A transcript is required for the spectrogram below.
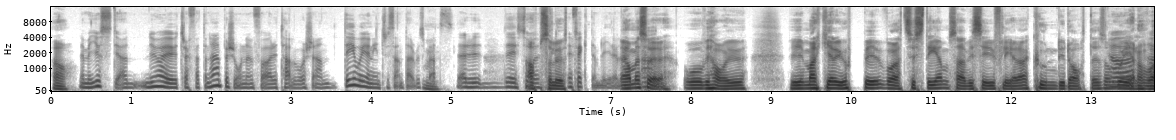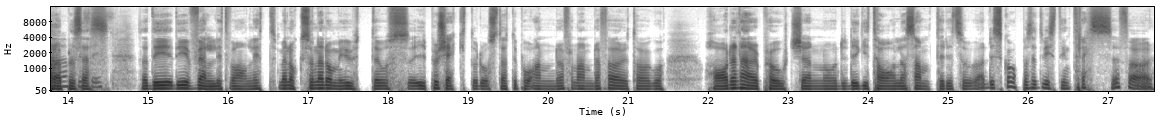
Ja, Nej men just det, nu har jag ju träffat den här personen för ett halvår sedan. Det var ju en intressant arbetsplats. Är det, det är så absolut. effekten blir? Eller? Ja, men så är det. Och vi har ju vi markerar ju upp i vårt system så här. Vi ser ju flera kandidater som Ja, går igenom ja, våra process. precis. Så det, det är väldigt vanligt. Men också när de är ute hos, i projekt och då stöter på andra från andra företag och har den här approachen och det digitala samtidigt så det skapas ett visst intresse för,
